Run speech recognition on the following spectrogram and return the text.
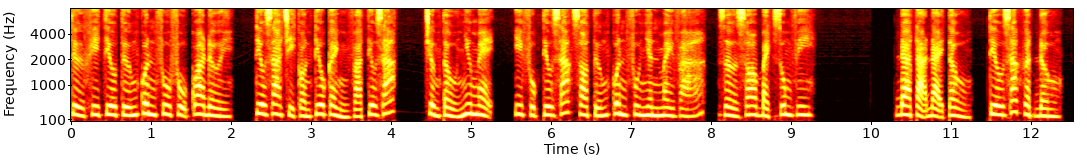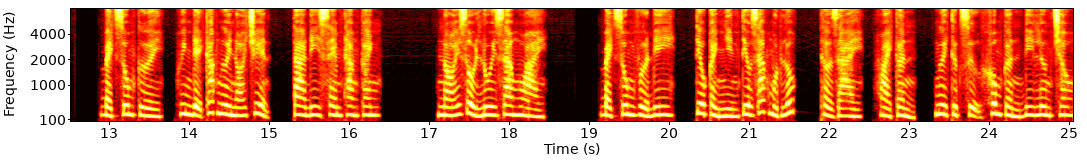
Từ khi tiêu tướng quân phu phụ qua đời, tiêu gia chỉ còn tiêu cảnh và tiêu giác, trường tàu như mẹ, y phục tiêu giác do tướng quân phu nhân may vá, giờ do Bạch Dung Vi. Đa tạ đại tẩu tiêu giác gật đầu. Bạch Dung cười, huynh đệ các ngươi nói chuyện, ta đi xem thang canh. Nói rồi lui ra ngoài. Bạch Dung vừa đi, tiêu cảnh nhìn tiêu giác một lúc, thở dài, hoài cần, ngươi thực sự không cần đi Lương Châu.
